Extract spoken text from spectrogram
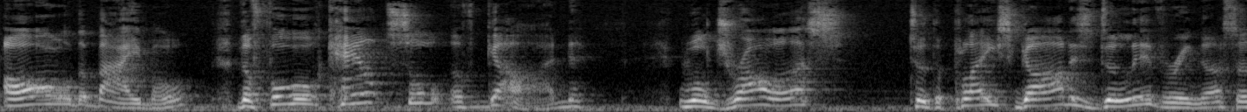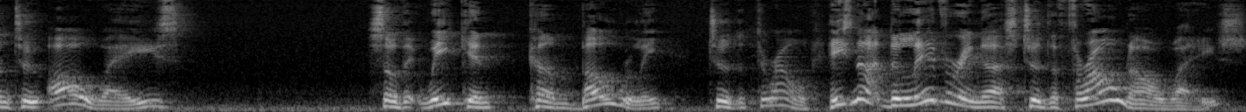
all the Bible, the full counsel of God, will draw us to the place God is delivering us unto always so that we can come boldly to the throne. He's not delivering us to the throne always.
